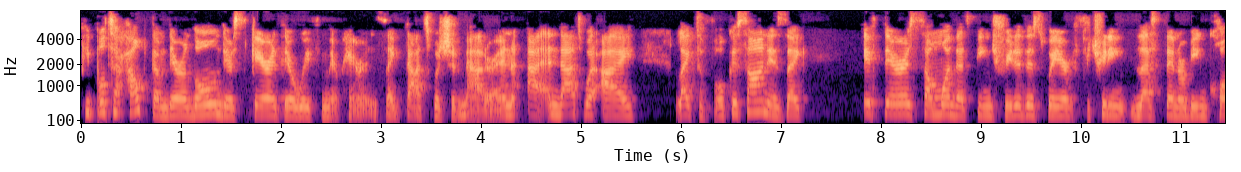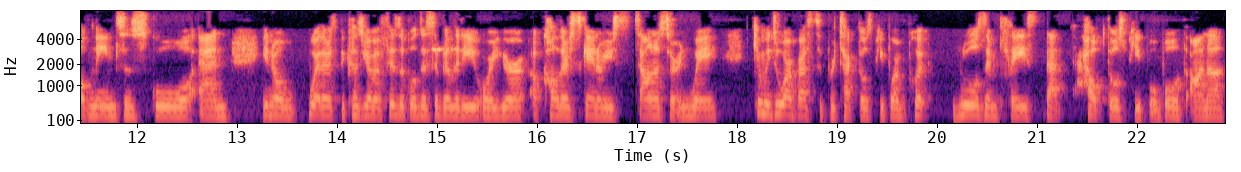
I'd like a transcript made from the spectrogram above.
people to help them. They're alone, they're scared, they're away from their parents. Like that's what should matter. And and that's what I like to focus on is like if there is someone that's being treated this way or treating less than or being called names in school and you know whether it's because you have a physical disability or you're a color skin or you sound a certain way can we do our best to protect those people and put rules in place that help those people both on a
